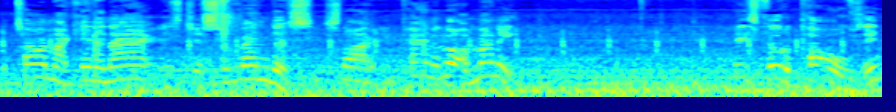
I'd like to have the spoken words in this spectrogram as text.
the tarmac in and out is just horrendous. It's like you're paying a lot of money. Please fill the potholes in.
